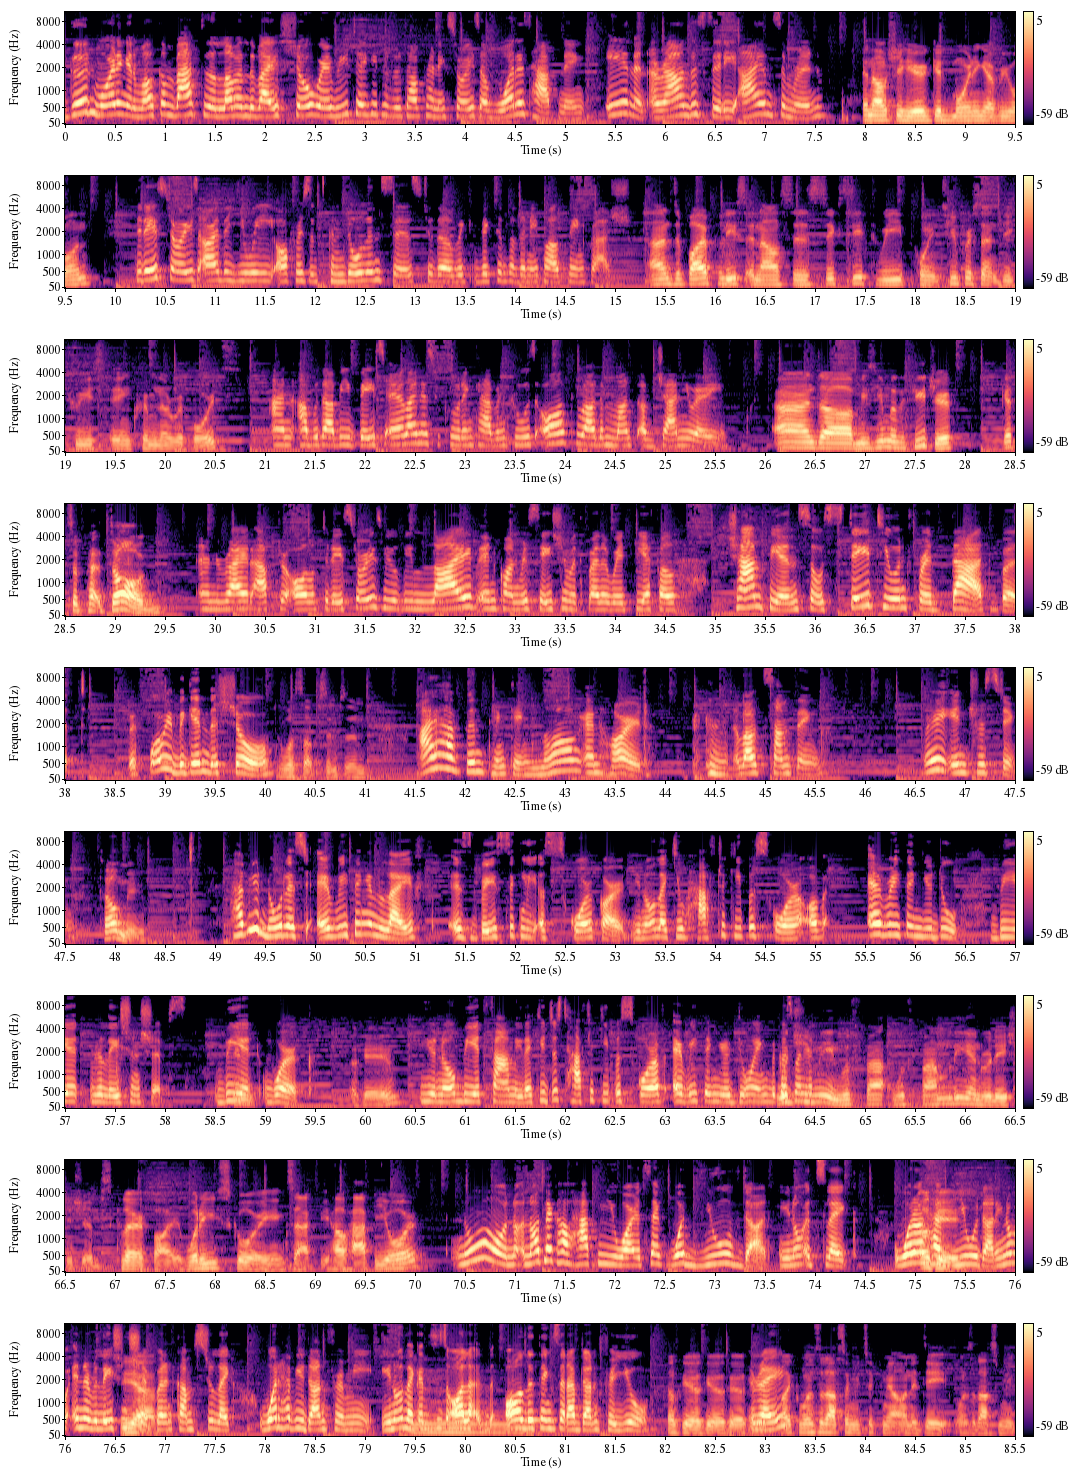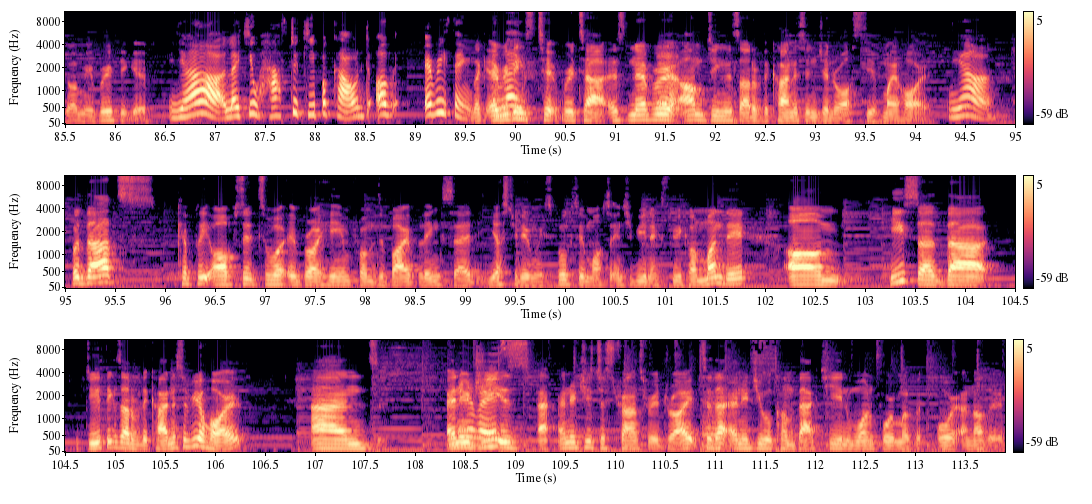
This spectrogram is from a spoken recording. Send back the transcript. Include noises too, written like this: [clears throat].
Good morning and welcome back to the Lovin Dubai show where we take you to the top trending stories of what is happening in and around the city. I am Simran. And I'm Shahir. Good morning, everyone. Today's stories are the UAE offers its condolences to the victims of the Nepal plane crash. And Dubai police announces 63.2% decrease in criminal reports. An Abu Dhabi based airline is recruiting cabin crews all throughout the month of January. And uh, Museum of the Future gets a pet dog. And right after all of today's stories, we will be live in conversation with featherweight PFL champion. So stay tuned for that. But before we begin the show, what's up, Simpson? I have been thinking long and hard [clears throat] about something very interesting. Tell me. Have you noticed everything in life is basically a scorecard? You know, like you have to keep a score of everything you do, be it relationships, be in, it work, Okay. You know, be it family. Like you just have to keep a score of everything you're doing because. What do you mean with fa- with family and relationships? Clarify. What are you scoring exactly? How happy you are? No, no, not like how happy you are. It's like what you've done. You know, it's like what okay. have you done? You know, in a relationship, yeah. when it comes to like, what have you done for me? You know, like mm. this is all all the things that I've done for you. Okay, okay, okay, okay. Right? Like, when's the last time you took me out on a date? When's the last time you got me a birthday gift? Yeah, like you have to keep account of everything. Like everything's tit for tat. It's never yeah. I'm doing this out of the kindness and generosity of my heart. Yeah. But that's complete opposite to what Ibrahim from Dubai Bling said yesterday when we spoke to him. Also, interview next week on Monday. Um, he said that do things out of the kindness of your heart and energy is uh, energy is just transferred right? So that energy will come back to you in one form of or another.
